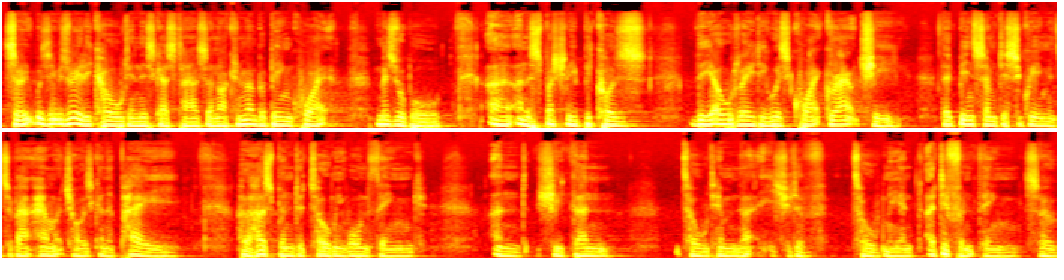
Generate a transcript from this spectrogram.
so it was, it was really cold in this guest house, and I can remember being quite miserable, uh, and especially because the old lady was quite grouchy. There'd been some disagreement about how much I was going to pay. Her husband had told me one thing, and she'd then told him that he should have told me a different thing. So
